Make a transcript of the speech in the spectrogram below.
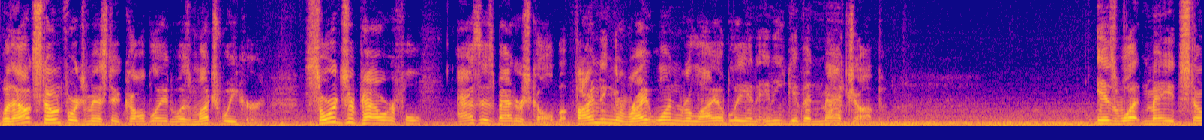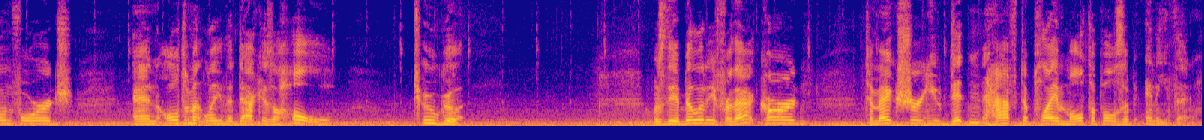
Without Stoneforge Mystic, Caw-Blade was much weaker. Swords are powerful, as is Batterskull, but finding the right one reliably in any given matchup is what made Stoneforge and ultimately the deck as a whole too good. Was the ability for that card to make sure you didn't have to play multiples of anything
